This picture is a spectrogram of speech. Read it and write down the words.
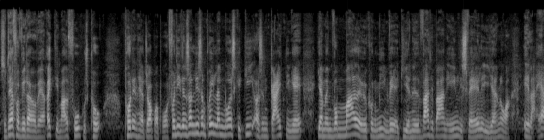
Så derfor vil der jo være rigtig meget fokus på, på den her jobrapport, fordi den sådan ligesom på en eller anden måde skal give os en guidning af, jamen hvor meget er økonomien ved at give ned? Var det bare en enlig svale i januar, eller er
